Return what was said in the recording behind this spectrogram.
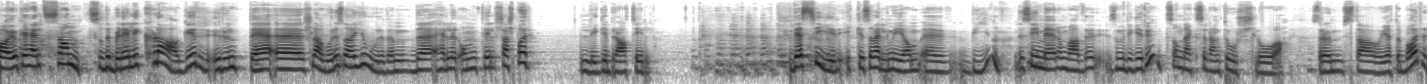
var jo ikke helt sant, så det ble litt klager rundt det eh, slagordet, så da gjorde de det heller om til Sarpsborg. Ligger bra til. det sier ikke så veldig mye om eh, byen. Det sier mer om hva det som ligger rundt. Sånn, det er ikke så langt til Oslo og Strømstad og Gøteborg.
